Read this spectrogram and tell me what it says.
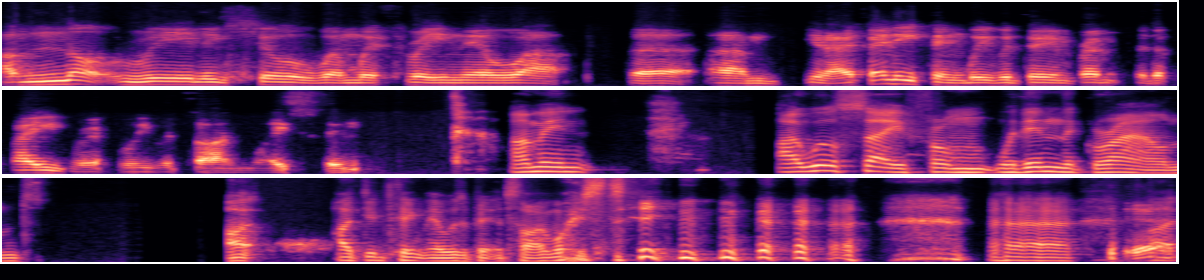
I'm not really sure when we're three 0 up. But um, you know, if anything, we were doing Brentford a favour if we were time wasting. I mean, I will say from within the ground, I I did think there was a bit of time wasting. uh, yeah.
